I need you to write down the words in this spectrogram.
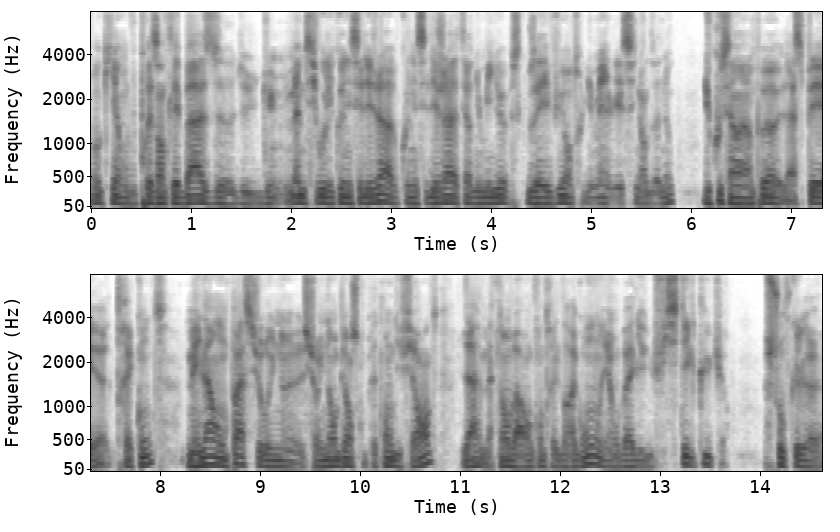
ok, on vous présente les bases, du, même si vous les connaissez déjà, vous connaissez déjà la Terre du Milieu parce que vous avez vu entre guillemets les Seigneurs des Anneaux. Du coup, c'est un peu l'aspect très conte. Mais là, on passe sur une sur une ambiance complètement différente. Là, maintenant, on va rencontrer le dragon et on va aller lui fister le cul. Tu vois. Je trouve que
